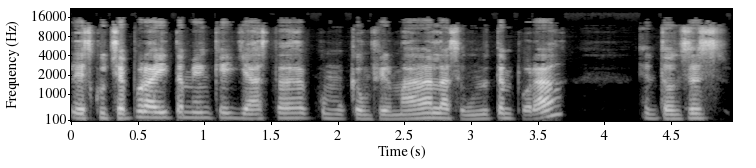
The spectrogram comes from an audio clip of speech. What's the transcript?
Escuché por ahí también que ya está como confirmada la segunda temporada, entonces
